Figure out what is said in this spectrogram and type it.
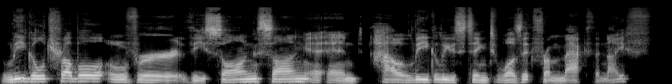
legal trouble over the song song and how legally distinct was it from Mack the Knife.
